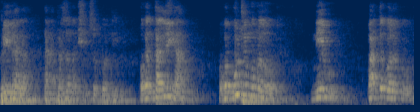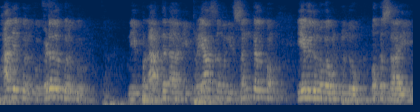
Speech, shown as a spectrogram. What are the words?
ప్రియులారా తన ప్రజలు రక్షించుకుంది ఒక తల్లిగా ఒక కుటుంబంలో నీవు భర్త కొరకు భార్య కొరకు బిడల కొరకు నీ ప్రార్థన నీ ప్రయాసము నీ సంకల్పం ఏ విధముగా ఉంటుందో ఒక్కసారి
